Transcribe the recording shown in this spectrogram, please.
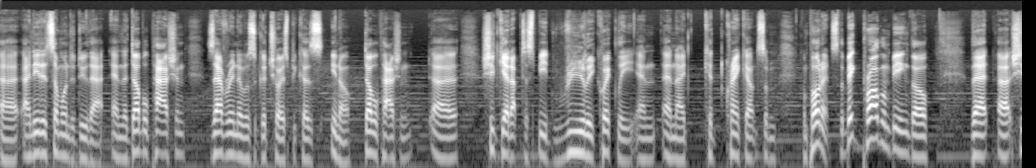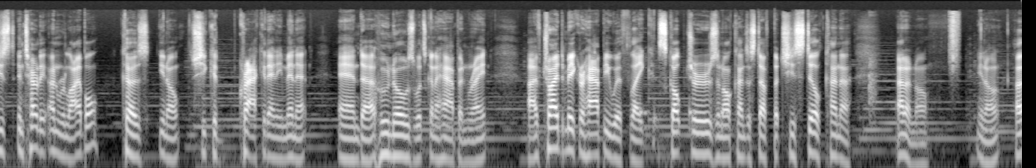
I needed someone to do that, and the double passion, Zavarina was a good choice because you know double passion, uh, she'd get up to speed really quickly, and and I could crank out some components. The big problem being though that uh, she's entirely unreliable because you know she could crack at any minute, and uh, who knows what's going to happen, right? I've tried to make her happy with like sculptures and all kinds of stuff, but she's still kind of, I don't know, you know, uh,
